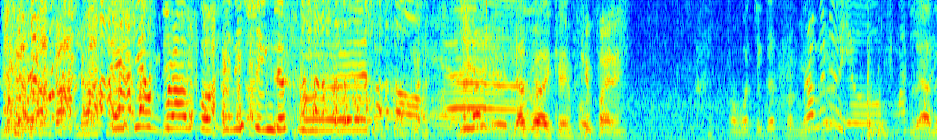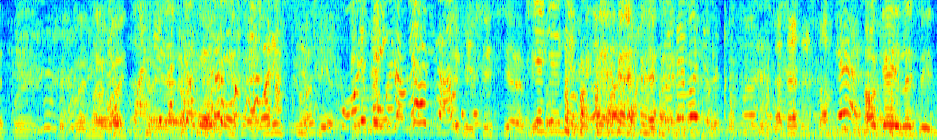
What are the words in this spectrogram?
Thank you, Bram, for finishing the food. That's where I came from. Keep fighting. Oh, what you got from your Berapa girl? you masuk? Yeah, the food, the food we're going to share. What if she's here? Pusing tak boleh agak. If he sits here, Yeah, yeah, yeah. Boleh buat tu kamera. Another something. Yeah. Okay, let's eat.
